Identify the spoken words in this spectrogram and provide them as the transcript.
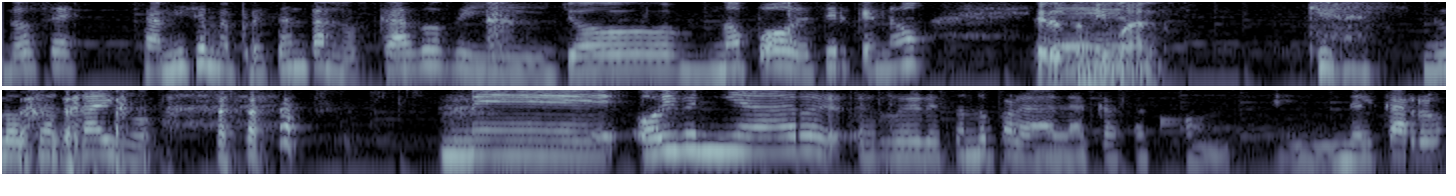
no sé, a mí se me presentan los casos y yo no puedo decir que no. Eres un eh, imán. Que los atraigo. Me, hoy venía regresando para la casa con, en, el carro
